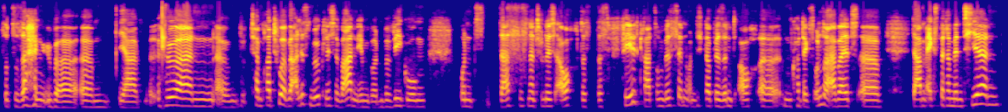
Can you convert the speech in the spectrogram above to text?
sozusagen über ähm, ja, Hören, äh, Temperatur, über alles Mögliche wahrnehmen würden, Bewegung. Und das ist natürlich auch, das, das fehlt gerade so ein bisschen. Und ich glaube, wir sind auch äh, im Kontext unserer Arbeit äh, da am Experimentieren,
